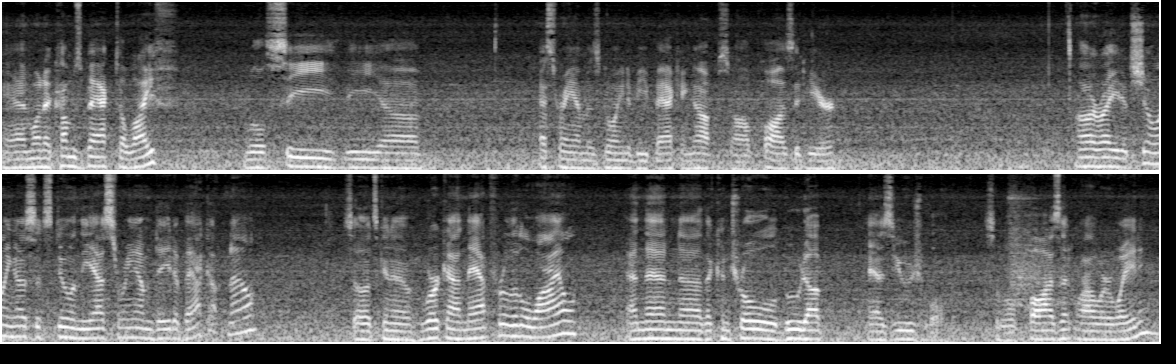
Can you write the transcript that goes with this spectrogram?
And when it comes back to life, we'll see the uh, SRAM is going to be backing up. So I'll pause it here. All right, it's showing us it's doing the SRAM data backup now. So it's going to work on that for a little while and then uh, the control will boot up as usual. So we'll pause it while we're waiting.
